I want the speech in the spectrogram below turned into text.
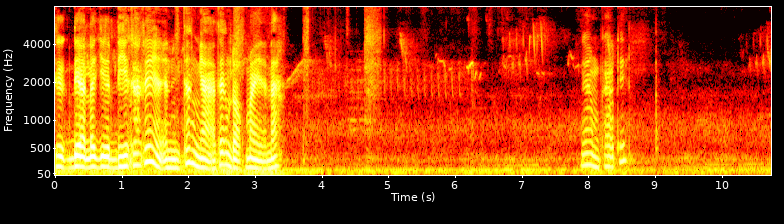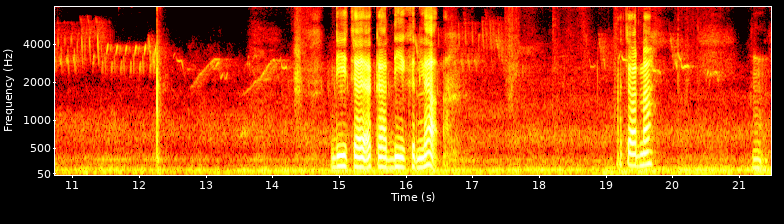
ถึกเดือดละยืนดีค่ะได้อันนี้ทั้งหญ้าทั้งดอกไม้น่ะนะงามค่ะเด้ดีใจอากาศดีขึ้นแล้วจอดนะอืม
